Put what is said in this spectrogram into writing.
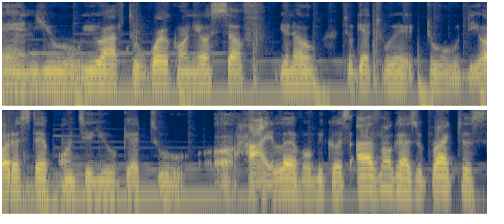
and you you have to work on yourself, you know, to get to to the other step until you get to a high level because as long as you practice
